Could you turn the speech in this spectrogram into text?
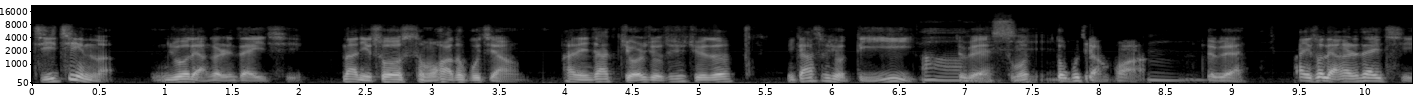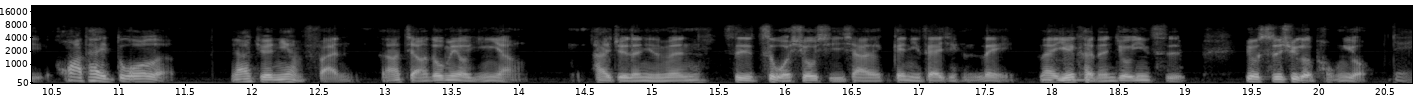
激进了，如果两个人在一起，那你说什么话都不讲，那人家久而久之就觉得。你刚刚是不是有敌意？哦、对不对？什么都不讲话，嗯，对不对？那你说两个人在一起话太多了，人家觉得你很烦，然后讲的都没有营养，他也觉得你们自自我休息一下，跟你在一起很累，那也可能就因此又失去个朋友。对、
